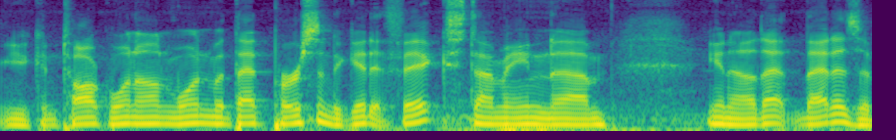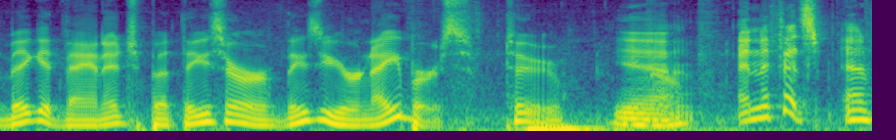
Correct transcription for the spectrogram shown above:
you can talk one on one with that person to get it fixed. I mean, um, you know that that is a big advantage. But these are these are your neighbors too. you know. And if it's and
